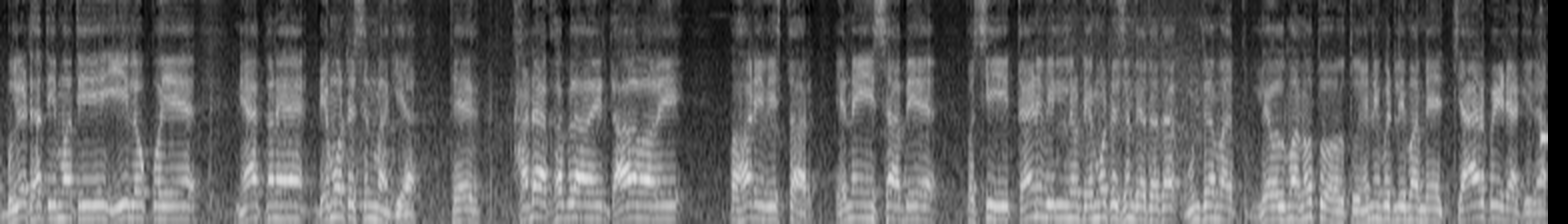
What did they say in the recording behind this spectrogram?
બુલેટ હાથીમાંથી એ લોકોએ ત્યાં કણે ડેમોન્સ્ટ્રેશનમાં ગયા. તે ખાડા ખબડાવાળી ઢાળવાળી પહાડી વિસ્તાર. એને હિસાબે પછી ત્રણ વ્હીલનું ડેમોન્સ્ટ્રેશન દેતા હતા. ઊંધેમાં લેવલમાં નહોતું આવતું. એની બદલીમાં મેં ચાર પૈડા કર્યા.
